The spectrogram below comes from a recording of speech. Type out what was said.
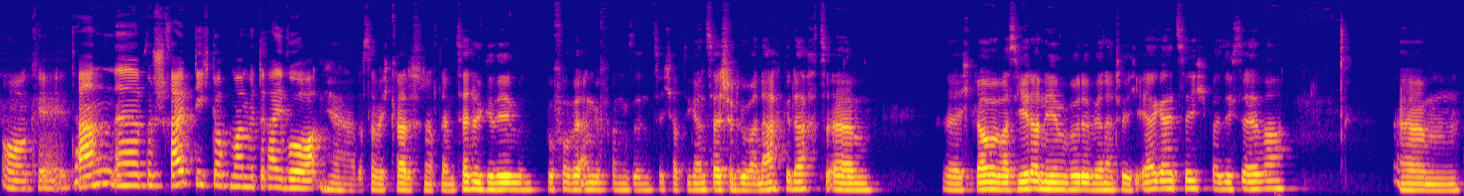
Okay, dann äh, beschreib dich doch mal mit drei Worten. Ja, das habe ich gerade schon auf deinem Zettel gelesen, bevor wir angefangen sind. Ich habe die ganze Zeit schon drüber nachgedacht. Ähm, äh, ich glaube, was jeder nehmen würde, wäre natürlich ehrgeizig bei sich selber. Ähm,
